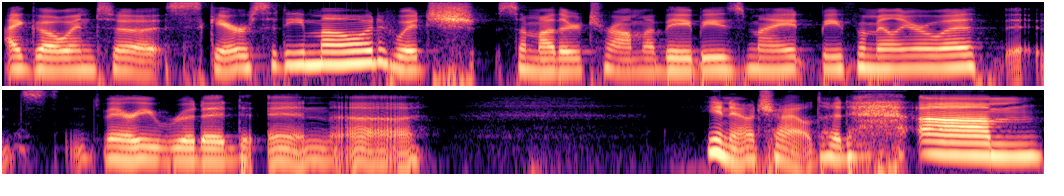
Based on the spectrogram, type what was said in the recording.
I go into scarcity mode, which some other trauma babies might be familiar with. It's very rooted in uh, you know, childhood. Um,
